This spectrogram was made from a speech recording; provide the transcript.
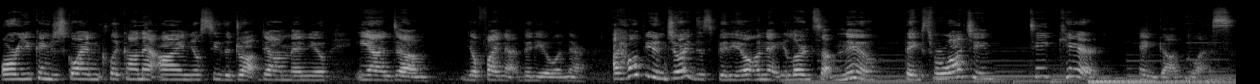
or you can just go ahead and click on that eye and you'll see the drop down menu and um, you'll find that video in there. I hope you enjoyed this video and that you learned something new. Thanks for watching. Take care and God bless.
